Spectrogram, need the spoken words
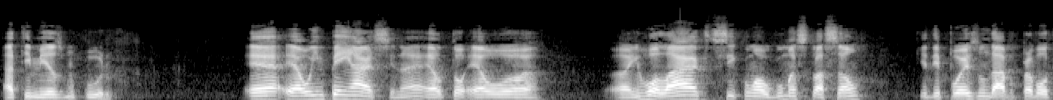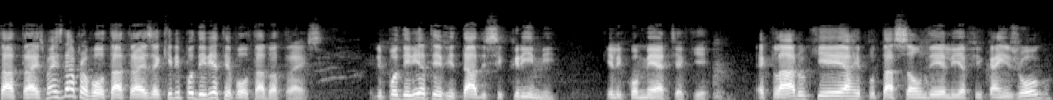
a ti mesmo puro. É, é o empenhar-se, né? é o, é o uh, enrolar-se com alguma situação que depois não dava para voltar atrás. Mas dá para voltar atrás, é que ele poderia ter voltado atrás. Ele poderia ter evitado esse crime que ele comete aqui. É claro que a reputação dele ia ficar em jogo,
